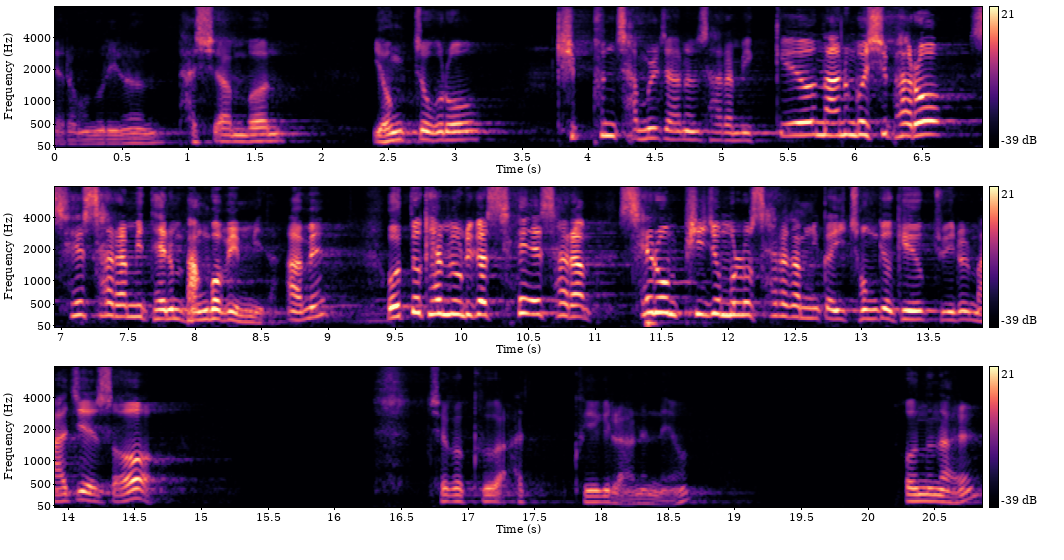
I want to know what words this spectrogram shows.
여러분 우리는 다시 한번 영적으로 깊은 잠을 자는 사람이 깨어나는 것이 바로 새 사람이 되는 방법입니다. 아멘. 어떻게 하면 우리가 새 사람, 새로운 피조물로 살아갑니까? 이 종교 개혁주의를 맞이해서 제가 그, 아, 그 얘기를 안 했네요. 어느 날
